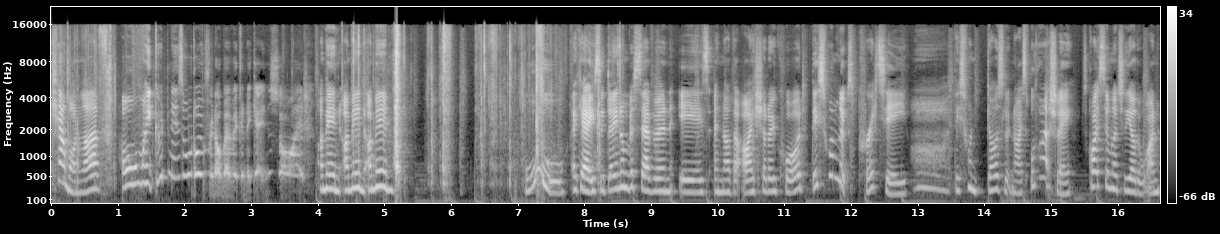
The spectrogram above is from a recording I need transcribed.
Come on, love. Oh my goodness, I don't think I'm ever gonna get inside. I'm in, I'm in, I'm in. Ooh. Okay, so day number seven is another eyeshadow quad. This one looks pretty. Oh, this one does look nice. Although actually, it's quite similar to the other one.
